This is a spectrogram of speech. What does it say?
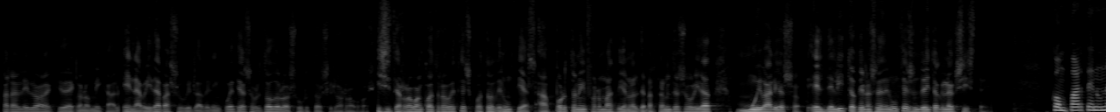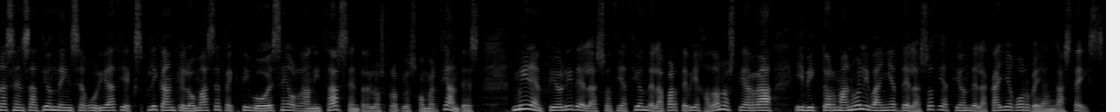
paralelo a la actividad económica. En Navidad va a subir la delincuencia, sobre todo los hurtos y los robos. Y si te roban cuatro veces, cuatro denuncias. Aporta una información al Departamento de Seguridad muy valioso. El delito que no se denuncia es un delito que no existe comparten una sensación de inseguridad y explican que lo más efectivo es organizarse entre los propios comerciantes. Miren Fiori de la Asociación de la Parte Vieja Donostierra y Víctor Manuel Ibáñez de la Asociación de la Calle Gorbea en Gasteiz.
